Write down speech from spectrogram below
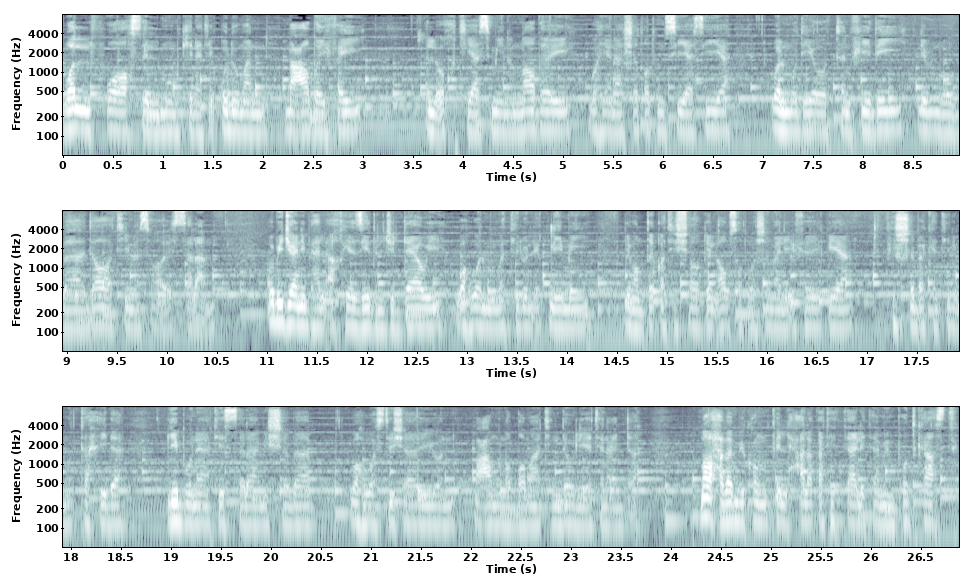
والفرص الممكنة قدما مع ضيفي الأخت ياسمين الناظري وهي ناشطة سياسية والمدير التنفيذي لمبادرة مسار السلام. وبجانبها الأخ يزيد الجداوي وهو الممثل الإقليمي لمنطقة الشرق الأوسط وشمال إفريقيا في الشبكة المتحدة لبناة السلام الشباب وهو استشاري مع منظمات دولية عدة. مرحبا بكم في الحلقة الثالثة من بودكاست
